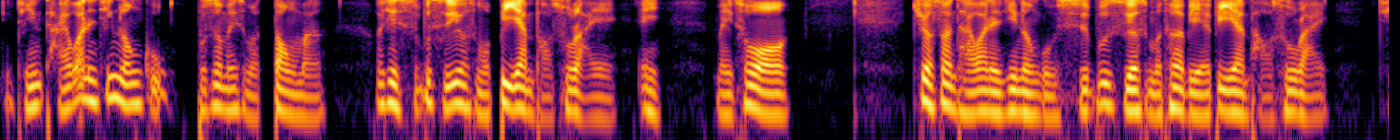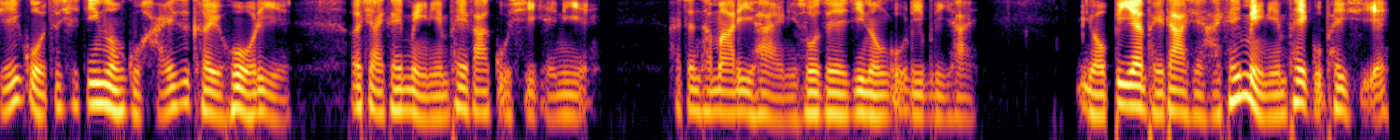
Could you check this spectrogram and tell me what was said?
你听台湾的金融股不是没什么动吗？而且时不时有什么弊案跑出来，耶，哎，没错哦。就算台湾的金融股时不时有什么特别的弊案跑出来，结果这些金融股还是可以获利，而且还可以每年配发股息给你，还真他妈厉害！你说这些金融股厉不厉害？有弊案赔大钱，还可以每年配股配息，哎。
